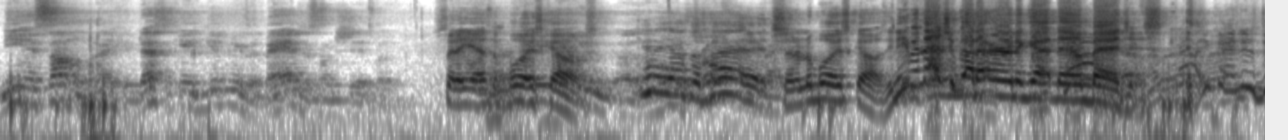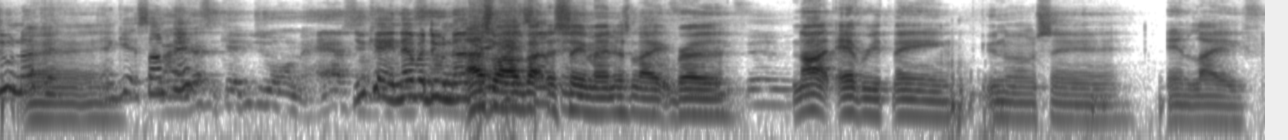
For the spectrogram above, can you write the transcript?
needing something. Like if that's the case, give niggas a badge or some shit. But So they asked the Boy Scouts. Yeah, they asked a badge. Send them the Boy Scouts. And even that, you gotta earn the goddamn badges. You can't just do nothing Man. and get Like, something. that's the case. You just want to have. You can't never do nothing. That's what I was get about to say, man. It's like, bro, You feel me? not everything, you know what I'm saying, in life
